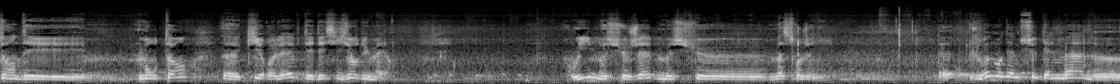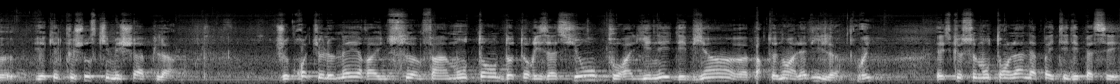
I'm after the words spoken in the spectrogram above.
dans des montants qui relèvent des décisions du maire. Oui, Monsieur Jeb, Monsieur Mastrojani. je voudrais demander à Monsieur Delman, il y a quelque chose qui m'échappe là. Je crois que le maire a une enfin, un montant d'autorisation pour aliéner des biens appartenant à la ville. Oui. Est-ce que ce montant-là n'a pas été dépassé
